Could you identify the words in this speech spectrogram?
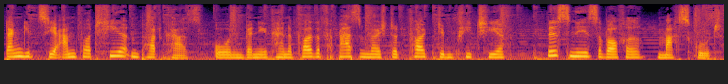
dann gibt's die Antwort hier im Podcast. Und wenn ihr keine Folge verpassen möchtet, folgt dem Feed hier. Bis nächste Woche. Mach's gut.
